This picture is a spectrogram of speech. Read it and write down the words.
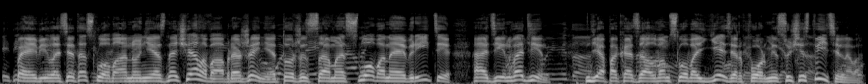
появилось это слово. Оно не означало воображение. То же самое слово на иврите один в один. Я показал вам слово «езер» в форме существительного.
